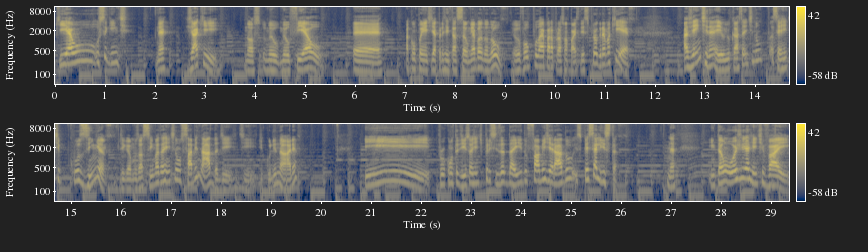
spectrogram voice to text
Que é o, o seguinte, né? Já que nosso, o meu, meu fiel é, acompanhante de apresentação me abandonou, eu vou pular para a próxima parte desse programa que é a gente, né, eu e o Castro, a gente não, assim, a gente cozinha, digamos assim, mas a gente não sabe nada de, de, de culinária. E por conta disso a gente precisa daí do famigerado especialista, né? Então hoje a gente vai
